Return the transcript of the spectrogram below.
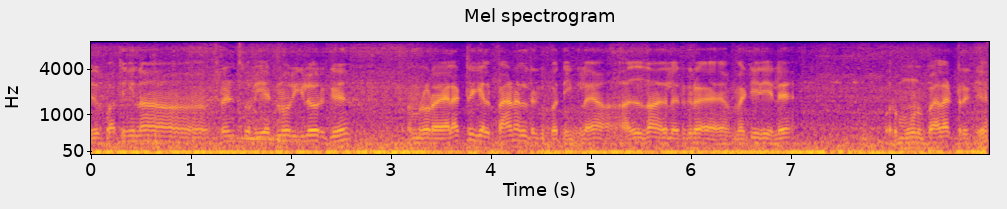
இது பார்த்தீங்கன்னா ஃப்ரெண்ட்ஸ் ஒரு எட்நூறு கிலோ இருக்குது நம்மளோட எலக்ட்ரிக்கல் பேனல் இருக்குது பார்த்தீங்களா அதுதான் இதில் இருக்கிற மெட்டீரியலு ஒரு மூணு பேலட் இருக்குது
